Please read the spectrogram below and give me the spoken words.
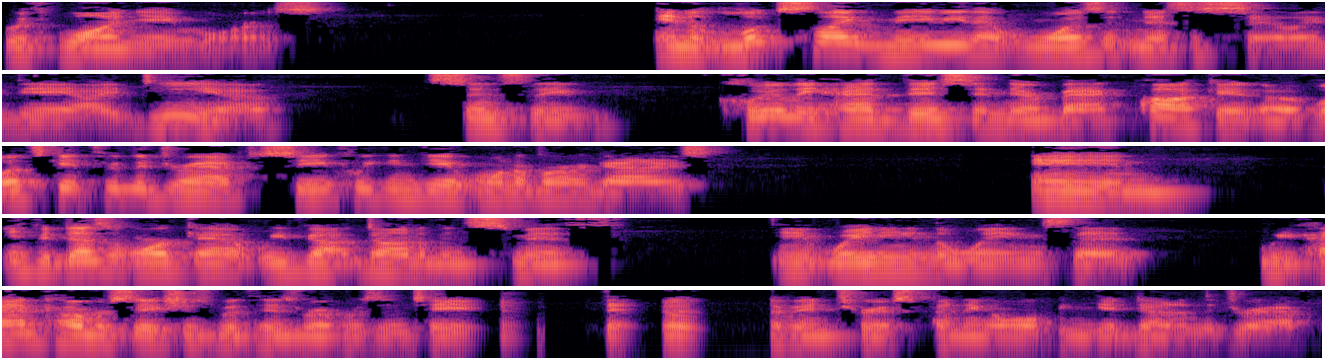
with Wanya Morris. And it looks like maybe that wasn't necessarily the idea, since they clearly had this in their back pocket of let's get through the draft, see if we can get one of our guys. And if it doesn't work out, we've got Donovan Smith waiting in the wings that we've had conversations with his representation that have interest depending on what we can get done in the draft.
